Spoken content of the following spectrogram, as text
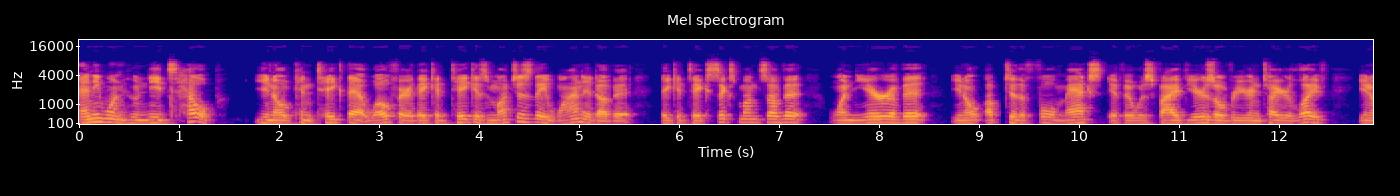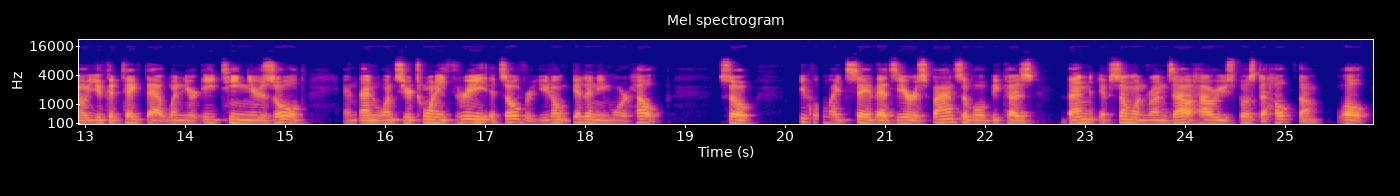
anyone who needs help you know can take that welfare. They could take as much as they wanted of it. They could take 6 months of it 1 year of it you know up to the full max if it was 5 years over your entire life you know, you could take that when you're 18 years old, and then once you're 23, it's over. You don't get any more help. So people might say that's irresponsible because then if someone runs out, how are you supposed to help them? Well,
